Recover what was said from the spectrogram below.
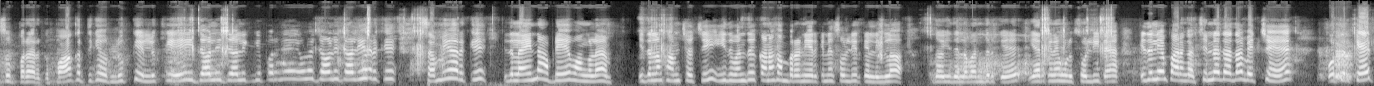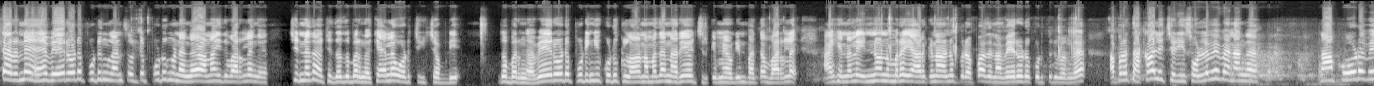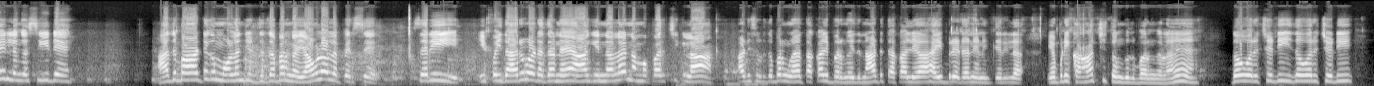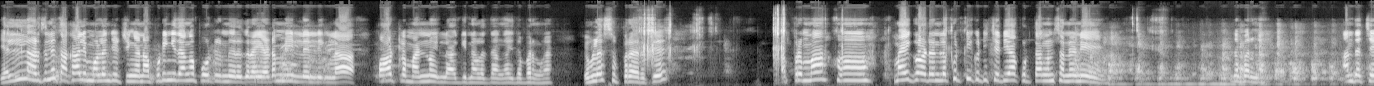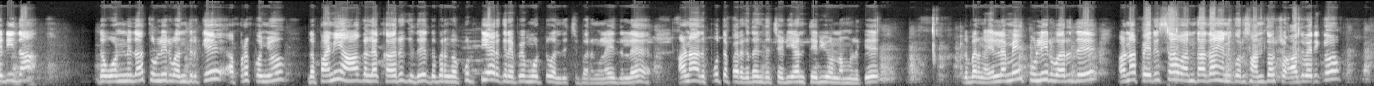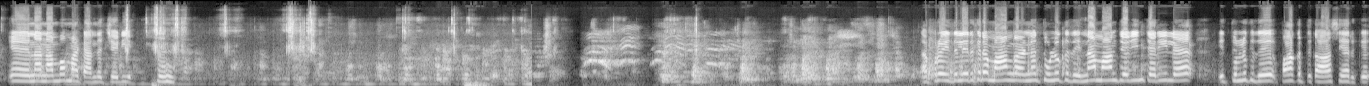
சூப்பராக இருக்குது பார்க்கறதுக்கே ஒரு லுக்கு லுக்கு. ஏய் ஜாலி ஜாலி. இங்கே பாருங்க எவ்வளோ ஜாலி ஜாலியாக இருக்குது செம்மையாக இருக்குது இது லைனாக அப்படியே வாங்கலை இதெல்லாம் காமிச்சாச்சு. இது வந்து கனகாம்பரணி ஏற்கனவே சொல்லியிருக்கேன் இல்லைங்களா? இதோ இதில் வந்திருக்கு. ஏற்கனவே உங்களுக்கு சொல்லிட்டேன். இதுலேயும் பாருங்க சின்னதாக தான் வச்சேன். ஒருத்தர் கேட்டாருன்னு வேரோட புடுங்கலான்னு சொல்லிட்டு புடுங்கினாங்க. ஆனால் இது வரலைங்க. சின்னதாக வச்சு இதோ பாருங்க கிளை உடச்சிக்கிச்சு அப்படி. இதோ பாருங்க வேரோட பிடுங்கி கொடுக்கலாம். நம்ம தான் நிறைய வச்சிருக்கோமே அப்படின்னு பார்த்தா வரல. ஆகையினால இன்னொன்று முறை யாருக்குன்னா அனுப்புறப்ப அதை நான் வேரோட கொடுத்துடுவேங்க. அப்புறம் தக்காளி செடி சொல்லவே வேணாங்க. நான் போடவே இல்லைங்க சீடே அது பாட்டுக்கு முளைஞ்சிடுது. பாருங்க எவ்வளோல பெருசு? சரி இப்போ இது அறுவடை தானே ஆகியனால நம்ம பறிச்சிக்கலாம். அப்படி சொல்லிட்டு பாருங்களேன் தக்காளி பாருங்க இது நாட்டு தக்காளியா ஹைபிரிடான்னு எனக்கு தெரியல. எப்படி காய்ச்சி தொங்குது பாருங்களேன். இதோ ஒரு செடி இதோ ஒரு செடி. எல்லா இடத்துலயும் தக்காளி முளைஞ்சிடுச்சுங்க. நான் பிடுங்கி தாங்க போட்டுன்னு இருக்கிறேன். இடமே இல்லை இல்லைங்களா? பாட்டில் மண்ணும் இல்லை ஆகினால தாங்க. இதை பாருங்களேன். எவ்வளோ சூப்பராக இருக்கு. அப்புறமா மை கார்டனில் குட்டி குட்டி செடியாக கொடுத்தாங்கன்னு சொன்னேனே. இதை பாருங்க. அந்த செடி தான் இந்த ஒன்று தான் துளிர் வந்திருக்கு. அப்புறம் கொஞ்சம் இந்த பனி ஆகலை கருகுது. இது பாருங்க குட்டியாக இருக்கிறப்ப மொட்டு வந்துச்சு பாருங்களேன் இதில். ஆனால் அது பூத்த பிறகுதான் இந்த செடியான்னு தெரியும் நம்மளுக்கு. இது பாருங்க எல்லாமே துளிர் வருது. ஆனால் பெருசாக வந்தால் தான் எனக்கு ஒரு சந்தோஷம். அது வரைக்கும் நான் நம்ப மாட்டேன் அந்த செடியை அப்புறம் இதுல இருக்கிற மாங்காய் இன்னும் துளுக்குது? என்ன மாஞ்செடின்னு தெரியல. இது துளுக்குது. பாக்குறதுக்கு ஆசையா இருக்கு.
